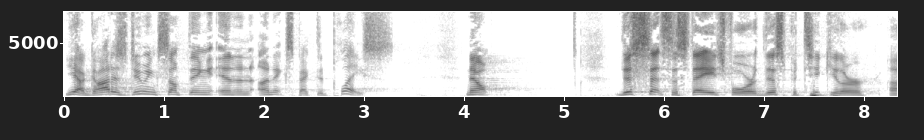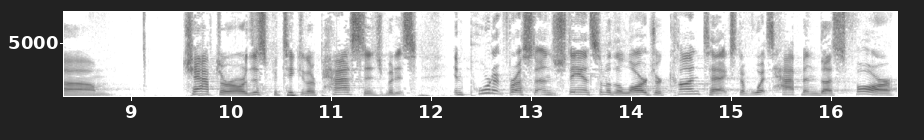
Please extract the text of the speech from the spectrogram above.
yeah, God is doing something in an unexpected place. Now, this sets the stage for this particular um, chapter or this particular passage, but it's important for us to understand some of the larger context of what's happened thus far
